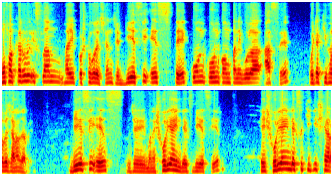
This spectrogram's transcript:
মোফাক্কারুল ইসলাম ভাই প্রশ্ন করেছেন যে ডিএসসিএস তে কোন কোন কোম্পানিগুলো আছে, ওইটা কীভাবে জানা যাবে? ডিএসসিএস যে মানে সরিয়া ইন্ডেক্স ডিএসসি এর, এই সরিয়া ইন্ডেক্সে কি কি শেয়ার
